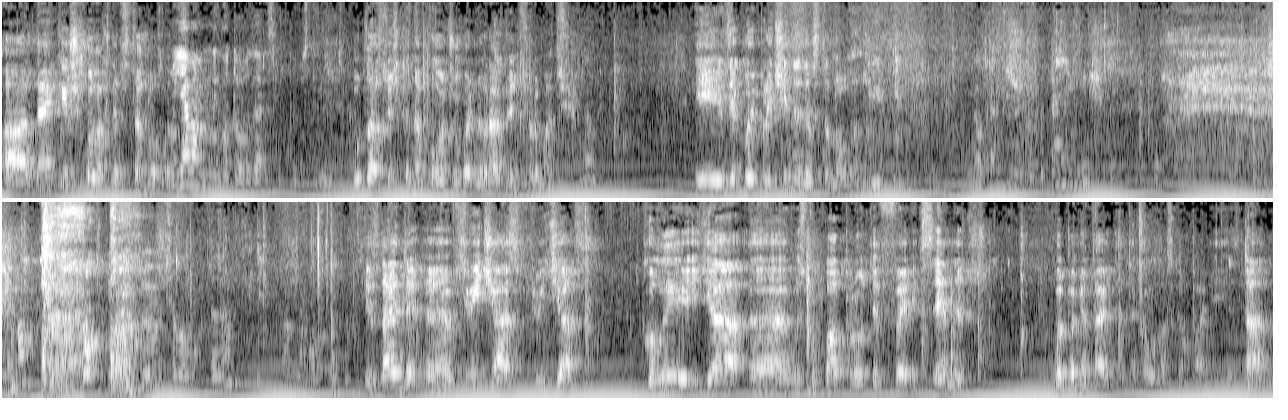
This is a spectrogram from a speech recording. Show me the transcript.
А на яких школах не Ну встановлено? я вам не готова зараз відповісти. Будь ласка, на погоджувальну раду інформацію. Добре. І з якої причини не встановлено? Добре. Добре, питання є ще? Нема? В цілому, хто за? Одноголосно. І знаєте, е, в свій час, в свій час, коли я е, виступав проти Felix Energy, ви пам'ятаєте, така у нас компанія є, да?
